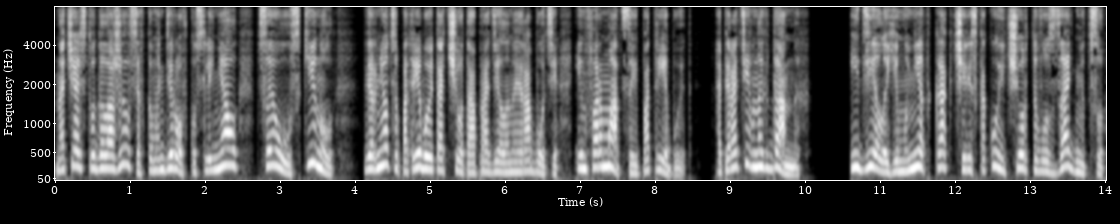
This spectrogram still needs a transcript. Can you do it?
Начальство доложился, в командировку слинял, ЦУ скинул, вернется, потребует отчета о проделанной работе, информации потребует, оперативных данных. И дела ему нет, как через какую чертову задницу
